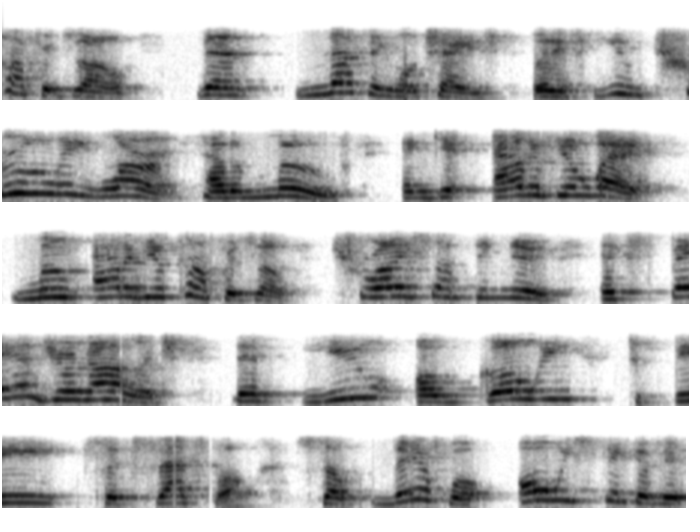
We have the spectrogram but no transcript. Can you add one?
comfort zone, then nothing will change. But if you truly learn how to move and get out of your way, move out of your comfort zone, try something new, expand your knowledge, then you are going to be successful. So, therefore, always think of it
